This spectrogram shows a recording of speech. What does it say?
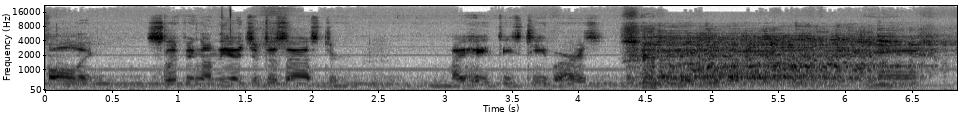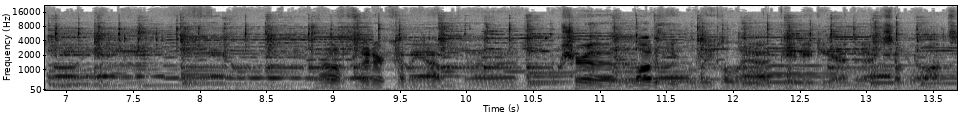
falling, slipping on the edge of disaster. I hate these T-bars. Yee. Well, winter coming up. Uh, I'm sure that a lot of people will be holding out a painting here in the next couple months.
